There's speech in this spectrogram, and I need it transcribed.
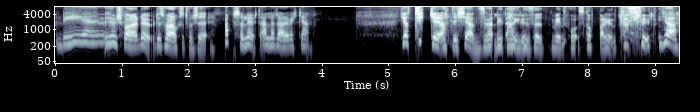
Det Hur svarar du? Du svarar också två tjejer. absolut alla dagar i veckan. Jag tycker att det känns väldigt aggressivt med två snoppar helt plötsligt. Ja,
